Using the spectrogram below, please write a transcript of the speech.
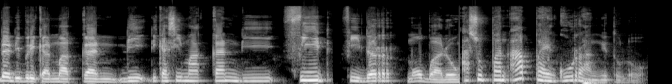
dan diberikan makan, di dikasih makan di feed feeder MOBA dong. Asupan apa yang kurang gitu loh.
